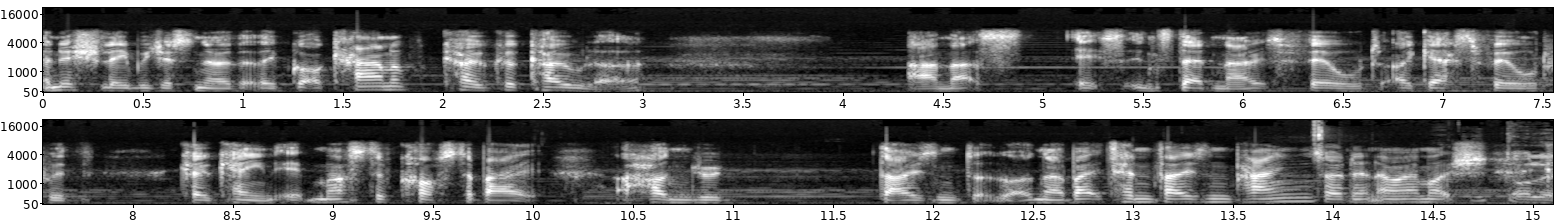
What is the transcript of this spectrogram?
initially, we just know that they've got a can of Coca Cola, and that's it's instead now it's filled, I guess, filled with cocaine. It must have cost about a hundred thousand, no, about ten thousand pounds. I don't know how much Dollars.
